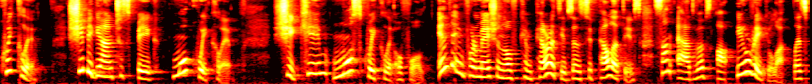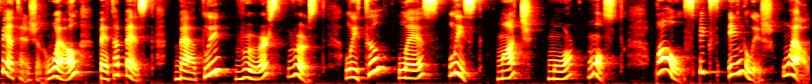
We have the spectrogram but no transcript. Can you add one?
quickly. She began to speak more quickly. She came most quickly of all. In the information of comparatives and superlatives, some adverbs are irregular. Let's pay attention. Well, better, best. Badly, worse, worst. Little, less, least. Much, more, most. Paul speaks English well.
